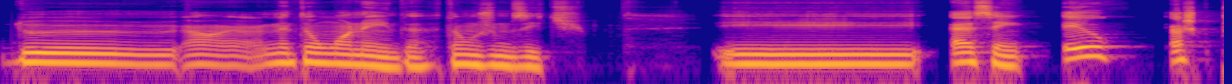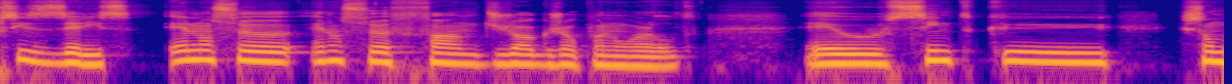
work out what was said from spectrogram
de. Ah, nem tem um ano ainda, estão uns mesitos. E é assim, eu acho que preciso dizer isso. Eu não sou, eu não sou fã de jogos open world. Eu sinto que são,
